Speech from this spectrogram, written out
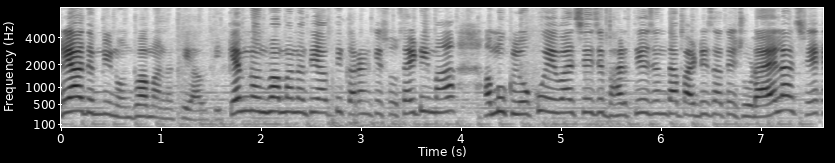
ફરિયાદ એમની નોંધવામાં નથી આવતી. કેમ નોંધવામાં નથી આવતી? કારણ કે સોસાયટીમાં અમુક લોકો એવા છે જે ભારતીય જનતા પાર્ટી સાથે જોડાયેલા છે.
